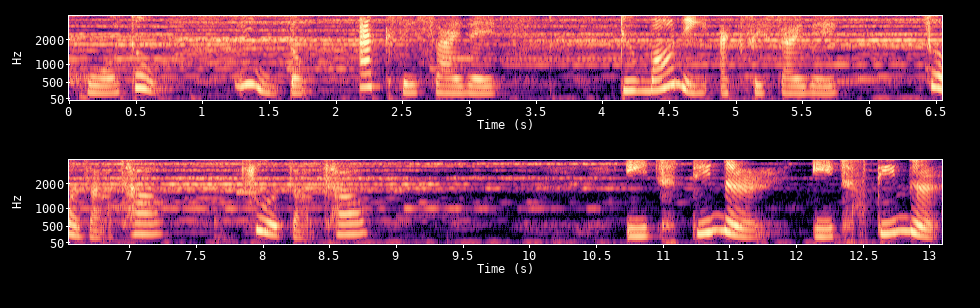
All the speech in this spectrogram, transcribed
活动运动 exercises do morning exercises 做早操做早操 eat dinner eat dinner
